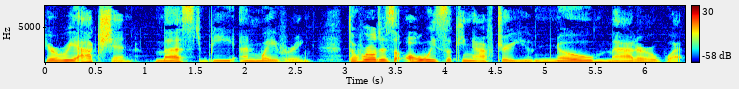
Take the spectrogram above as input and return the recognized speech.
your reaction must be unwavering. The world is always looking after you, no matter what.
